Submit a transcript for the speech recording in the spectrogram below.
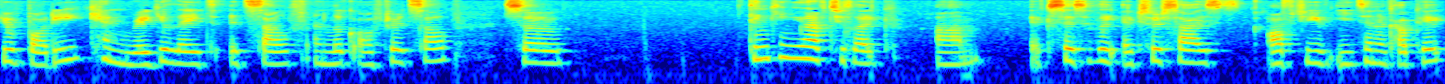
your body can regulate itself and look after itself. So thinking you have to like um, excessively exercise after you've eaten a cupcake,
